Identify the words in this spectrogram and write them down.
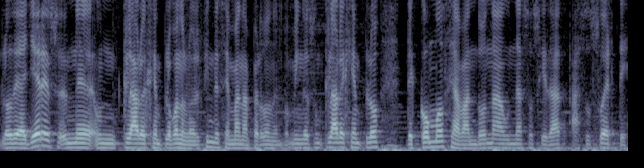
Lo de ayer es un, claro ejemplo, bueno, lo del fin de semana, perdón, el domingo, es un claro ejemplo de cómo se abandona una sociedad a su suerte,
